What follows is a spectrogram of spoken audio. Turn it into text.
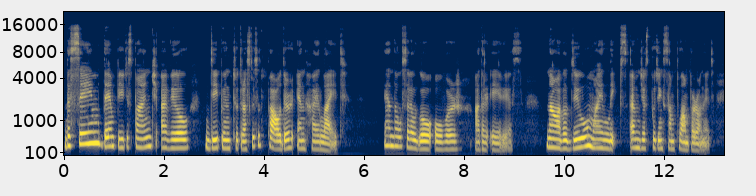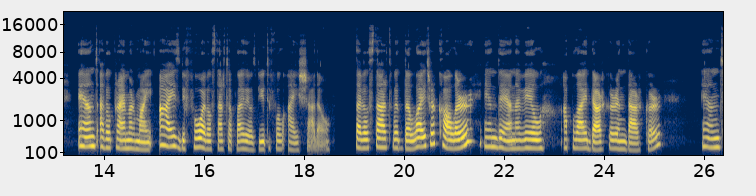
The same damp beauty sponge I will dip into translucent powder and highlight and also will go over other areas. Now I will do my lips. I'm just putting some plumper on it. And I will primer my eyes before I will start to apply those beautiful eyeshadow. I will start with the lighter color and then I will apply darker and darker. And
